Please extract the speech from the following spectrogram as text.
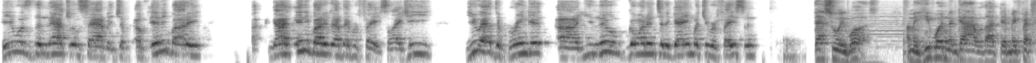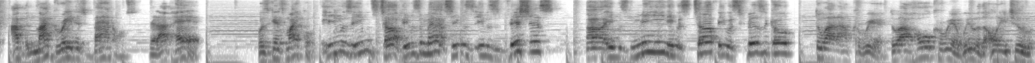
He was the natural savage of, of anybody, uh, guys. Anybody that I've ever faced. Like he, you had to bring it. Uh, you knew going into the game what you were facing. That's who he was. I mean, he wasn't a guy without there making friends. I, my greatest battles that I've had was against Michael. He was he was tough. He was a mess. He was he was vicious. Uh, he was mean. He was tough. He was physical. Throughout our career, through our whole career, we were the only two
